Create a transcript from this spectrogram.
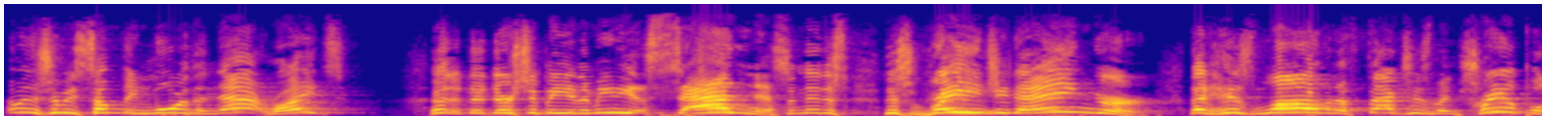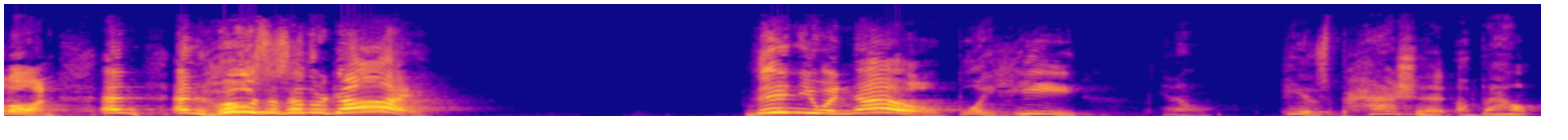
I mean, there should be something more than that, right? There should be an immediate sadness and then this, this raging anger that his love and affection has been trampled on. And, and who's this other guy? Then you would know, boy, he, you know, he is passionate about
